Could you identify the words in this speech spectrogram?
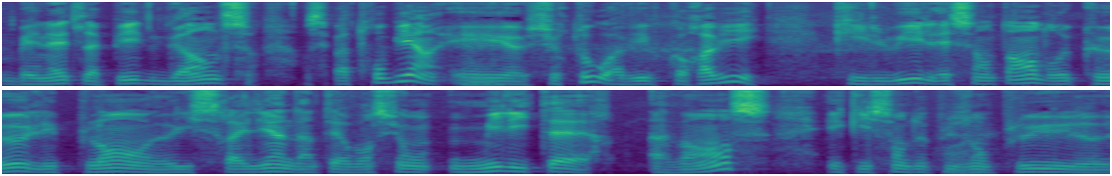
Bennett, Lapid, Gantz, on ne sait pas trop bien. Et mmh. surtout Aviv Koravi, qui lui laisse entendre que les plans euh, israéliens d'intervention militaire avancent et qui sont de plus en plus euh,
